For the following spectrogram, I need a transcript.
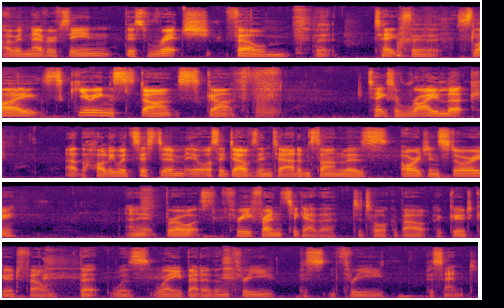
I would never have seen this rich film that takes a slight skewing stance, scar- takes a wry look at the Hollywood system. It also delves into Adam Sandler's origin story, and it brought three friends together to talk about a good, good film that was way better than three three percent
